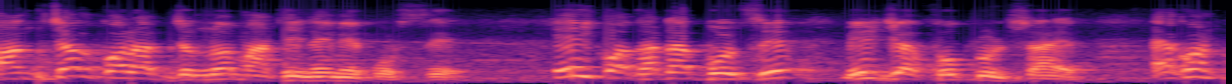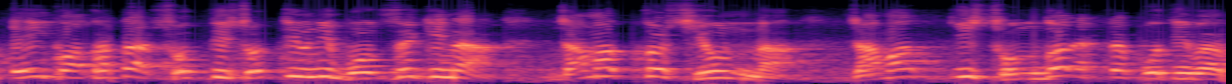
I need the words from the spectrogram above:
বাঞ্চাল করার জন্য মাঠে নেমে পড়ছে। এই কথাটা বলছে মির্জা ফখরুল সাহেব। এখন এই কথাটা সত্যি সত্যি উনি বলছে কিনা, জামাত তো শিউন না। জামাত কি সুন্দর একটা প্রতিবাদ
